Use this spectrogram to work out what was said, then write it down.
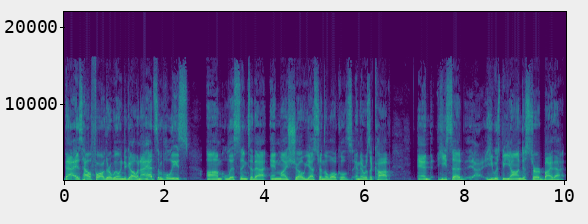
That is how far they're willing to go. And I had some police um, listening to that in my show yesterday in the locals, and there was a cop, and he said uh, he was beyond disturbed by that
